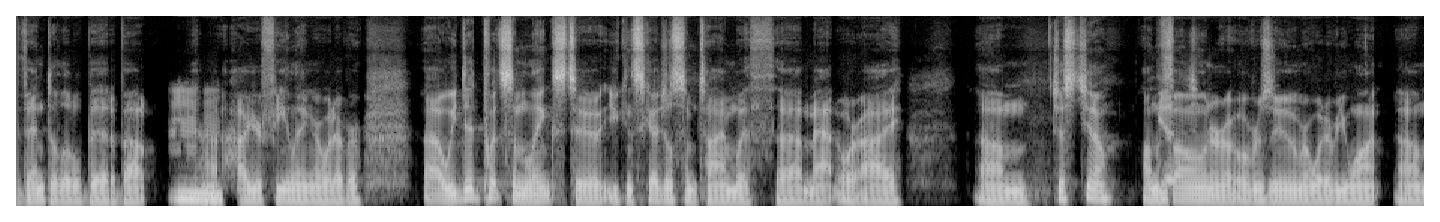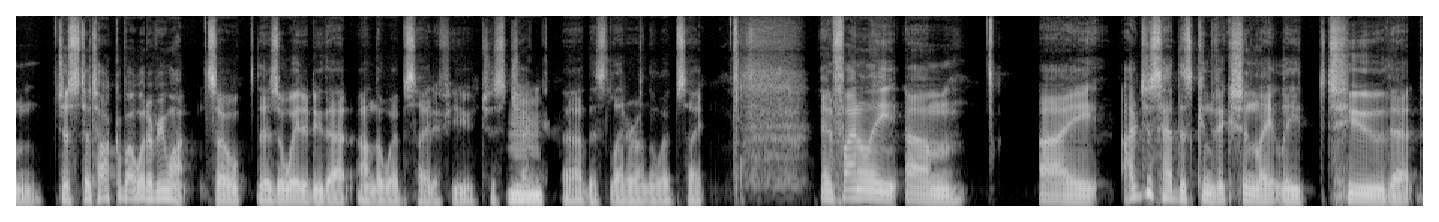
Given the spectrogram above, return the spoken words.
vent a little bit about mm-hmm. uh, how you're feeling or whatever. Uh, we did put some links to you can schedule some time with uh, Matt or I, um, just you know on the yes. phone or over Zoom or whatever you want, um, just to talk about whatever you want. So there's a way to do that on the website if you just check mm-hmm. this letter on the website. And finally, um, I I've just had this conviction lately too that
